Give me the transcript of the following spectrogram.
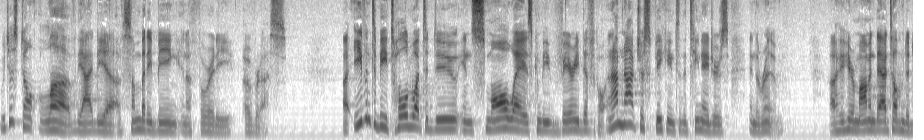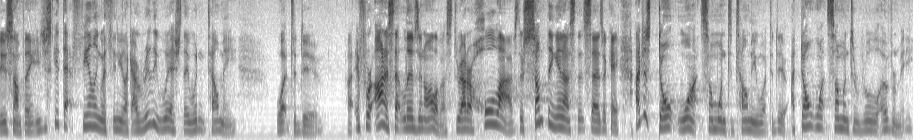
We just don't love the idea of somebody being in authority over us. Uh, even to be told what to do in small ways can be very difficult. And I'm not just speaking to the teenagers in the room uh, who hear mom and dad tell them to do something. You just get that feeling within you like, I really wish they wouldn't tell me what to do. Uh, if we're honest, that lives in all of us throughout our whole lives. There's something in us that says, okay, I just don't want someone to tell me what to do. I don't want someone to rule over me.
